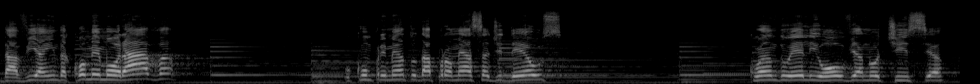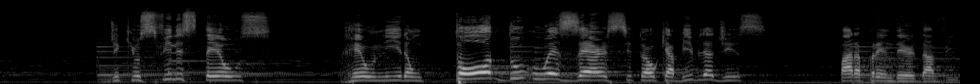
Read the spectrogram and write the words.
Davi ainda comemorava o cumprimento da promessa de Deus, quando ele ouve a notícia de que os filisteus reuniram todo o exército, é o que a Bíblia diz, para prender Davi.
